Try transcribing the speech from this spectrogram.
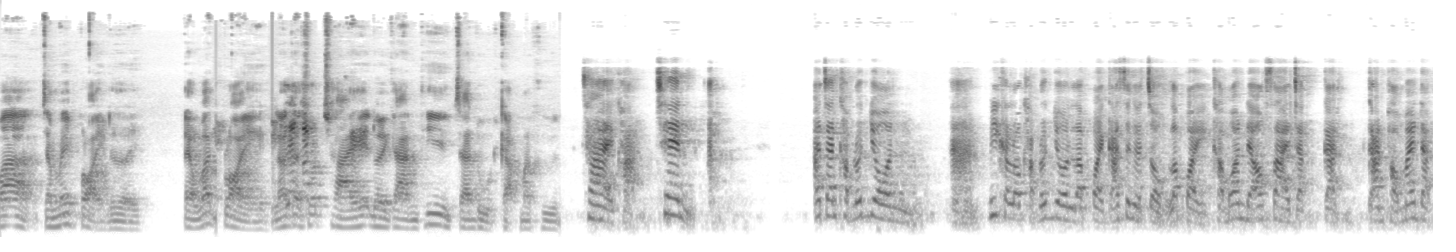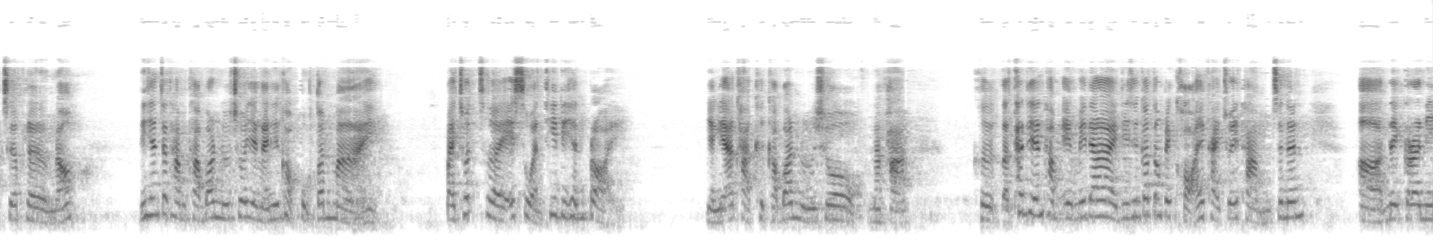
ว่าจะไม่ปล่อยเลย แต่ว่าปล่อยแล้วจะชดใช้โดยการที่จะดูดกลับมาคืน ใช่ค่ะ เช่น อาจารย์ขับรถยนต์อ่ามีเราขับรถยนต์เราปล่อยก๊าซเรือนกระจกเราปล่อยคาร์บอนไดออกไซด์จากการการเผาไหม้ดับเชื้อเพลิงเนาะดิฉันจะทำ carbon neutral ยังไงที่ขอปลูกต้นไม้ ไปชดเชยไอ้ส่วนที่ดิฉันปล่อย อย่างเงี้ยค่ะคือ carbon neutral นะคะ คือแต่ถ้าดิฉันทำเองไม่ได้ดิฉันก็ต้องไปขอให้ใครช่วยทำฉะนั้นเอ่อ ในกรณี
